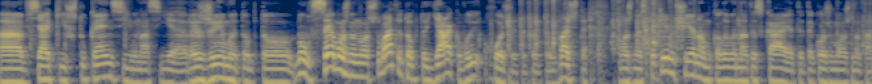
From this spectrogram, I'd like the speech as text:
е, всякі штукенції у нас є, режими. Тобто, ну, все можна налаштувати, тобто, як ви хочете. Тобто, бачите, можна ось таким чином, коли ви натискаєте, також можна там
